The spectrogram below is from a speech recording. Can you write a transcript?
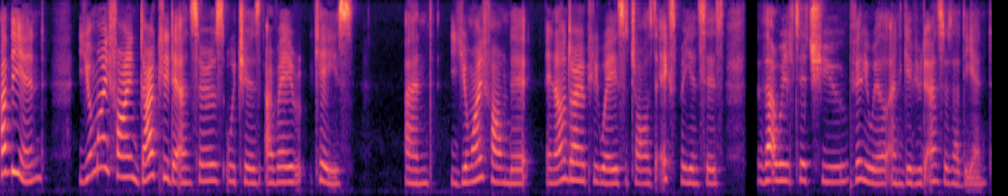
At the end, you might find directly the answers, which is a rare case, and you might find it in indirectly ways, such as the experiences that will teach you very well and give you the answers at the end.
